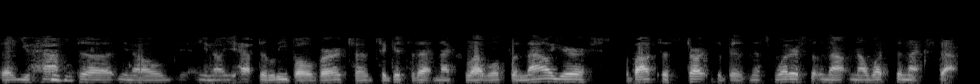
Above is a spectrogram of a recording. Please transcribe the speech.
that you have Mhm. to, you know, you know, you have to leap over to to get to that next level. So now you're about to start the business. What are so now now what's the next step?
